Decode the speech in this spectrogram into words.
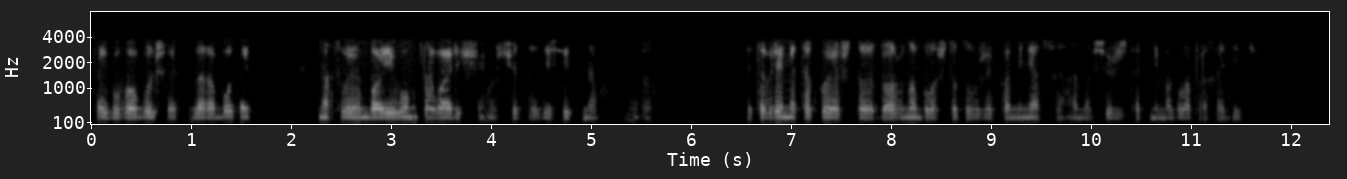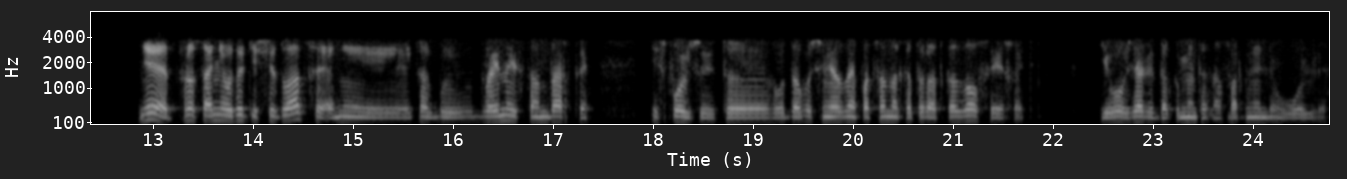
как бы побольше заработать на своем боевом товарище. Вот что-то действительно э, это время такое, что должно было что-то уже поменяться. Она всю жизнь так не могла проходить. Нет, просто они вот эти ситуации, они как бы двойные стандарты используют. Э, Вот, допустим, я знаю пацана, который отказался ехать, его взяли документы на оформление уволили.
